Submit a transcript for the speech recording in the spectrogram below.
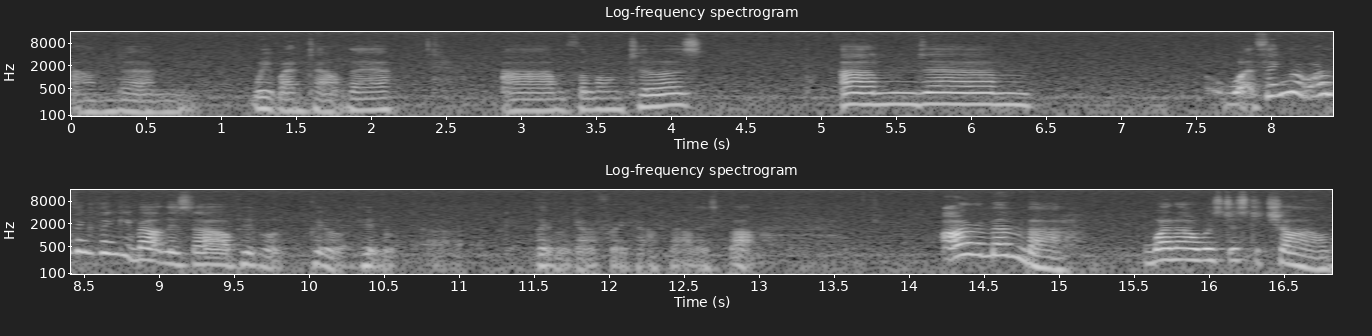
and um, we went out there um, for long tours. And um, what thing, one thing thinking about this now, people, people, people, uh, people are going to freak out about this, but I remember when I was just a child,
